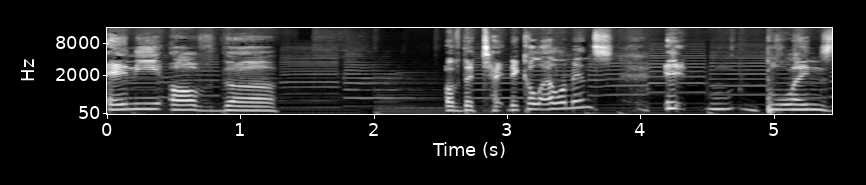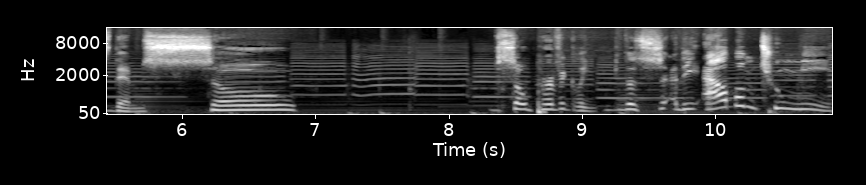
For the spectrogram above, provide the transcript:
any of the of the technical elements. It blends them so so perfectly. The the album to me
